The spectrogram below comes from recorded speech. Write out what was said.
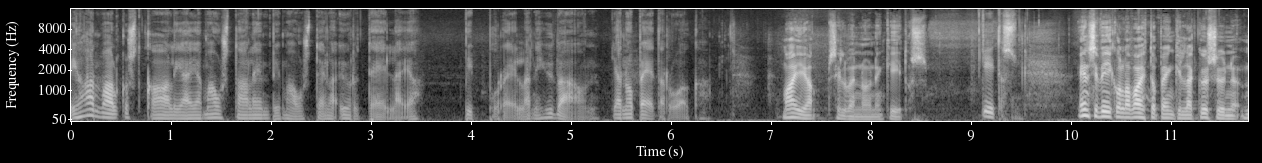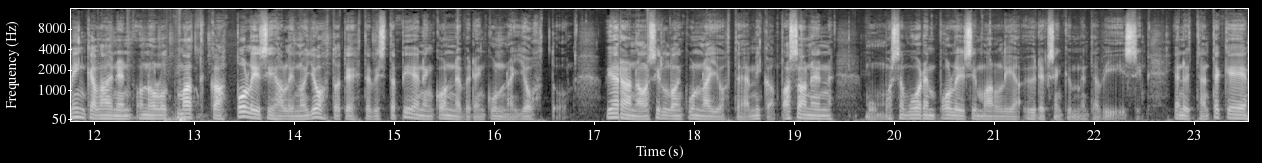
ihan valkoista kaalia ja maustaa lempimausteilla, yrteillä ja pippureilla, niin hyvä on. Ja nopeita ruokaa. Maija Silvennoinen, kiitos. Kiitos. Ensi viikolla vaihtopenkillä kysyn, minkälainen on ollut matka poliisihallinnon johtotehtävistä pienen Konneveden kunnan johtoon. Vieraana on silloin kunnanjohtaja Mika Pasanen, muun muassa vuoden poliisimallia 95. Ja nyt hän tekee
